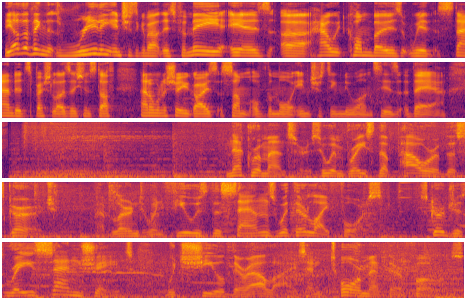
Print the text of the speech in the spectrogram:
The other thing that's really interesting about this for me is uh, how it combos with standard specialization stuff, and I want to show you guys some of the more interesting nuances there. Necromancers who embrace the power of the Scourge have learned to infuse the sands with their life force. Scourges raise sand shades, which shield their allies and torment their foes.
